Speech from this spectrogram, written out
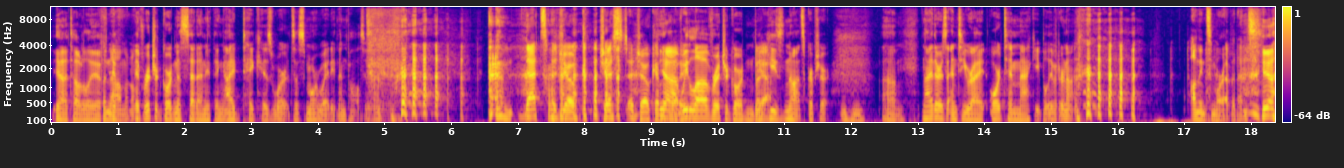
Yeah, totally. If, if- Phenomenal. If, Richard Gordon has said anything, I'd take his words as more weighty than Paul's even. That's a joke. Just a joke, yeah, we love Richard Gordon, but Yeah. he's not scripture. hmm Um, neither is N.T. Wright or Tim Mackie, believe it or not. I'll need some more evidence. yeah,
